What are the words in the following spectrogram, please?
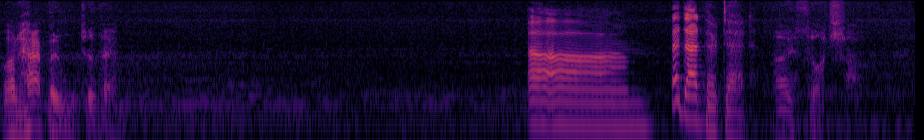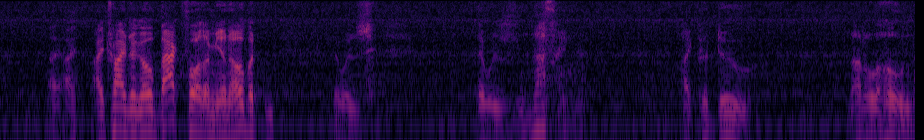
what happened to them? Um, they're dead. They're dead. I thought so. I, I, I tried to go back for them, you know, but there was... There was nothing I could do. Not alone.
